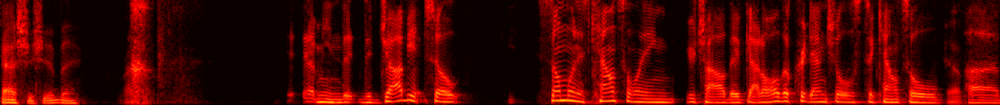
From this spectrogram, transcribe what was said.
As she should be. I mean, the, the job, you, so someone is counseling your child. They've got all the credentials to counsel. Uh,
